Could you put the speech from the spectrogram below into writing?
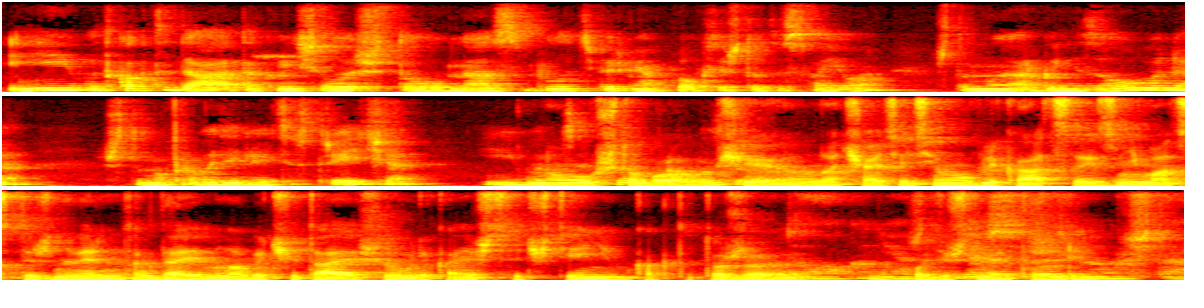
И вот как-то, да, так началось, что у нас было теперь в Мякбоксе что-то свое, что мы организовывали, что мы проводили эти встречи. И вот ну, чтобы вообще здорово. начать этим увлекаться и заниматься, ты же, наверное, тогда и много читаешь и увлекаешься чтением. Как то тоже да, конечно, находишь на это время? Читаю.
